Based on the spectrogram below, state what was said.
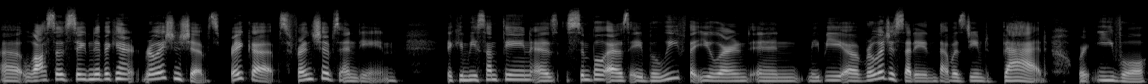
uh, loss of significant relationships, breakups, friendships ending, it can be something as simple as a belief that you learned in maybe a religious setting that was deemed bad or evil,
